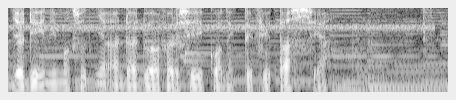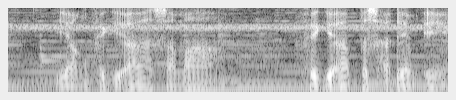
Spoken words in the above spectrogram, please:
Jadi ini maksudnya ada dua versi konektivitas ya. Yang VGA sama VGA plus HDMI.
